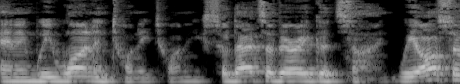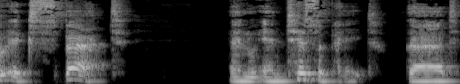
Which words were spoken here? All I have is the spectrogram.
and we won in 2020. So that's a very good sign. We also expect and anticipate that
